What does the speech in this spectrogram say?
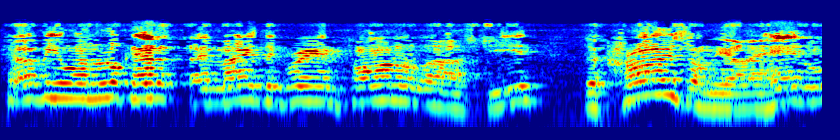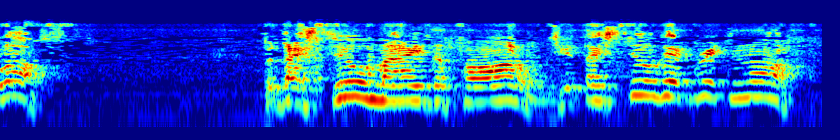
However you want to look at it, they made the grand final last year. The Crows, on the other hand, lost. But they still made the finals, yet they still get written off.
